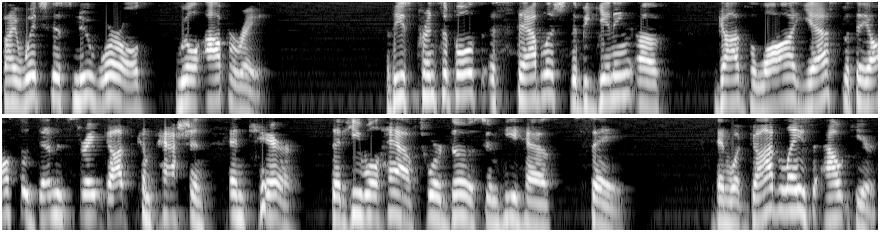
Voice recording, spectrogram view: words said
by which this new world will operate. These principles establish the beginning of God's law, yes, but they also demonstrate God's compassion and care that he will have toward those whom he has saved. And what God lays out here,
